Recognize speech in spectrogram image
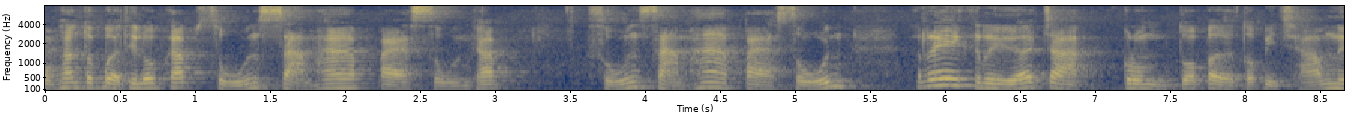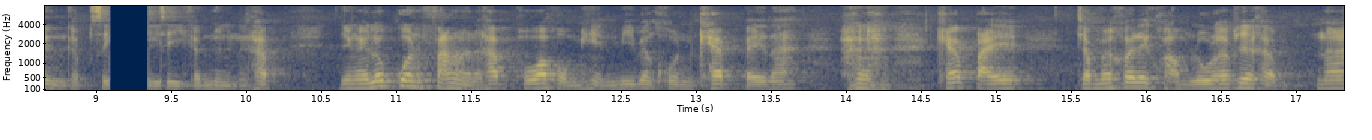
ผมทำตัวเปิดที่ลบครับ 03580 ครับ 03580 เลขเหลือจากกลุ่มตัวเปิดตัวปิดเช้า 1 กับ 4 4 กับ 1 นะครับ ยังไงรบกวนฟังหน่อยนะครับ เพราะว่าผมเห็นมีบางคนแคปไปนะ แคปไปจะไม่ค่อยได้ความรู้นะครับเชื่อครับนะ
